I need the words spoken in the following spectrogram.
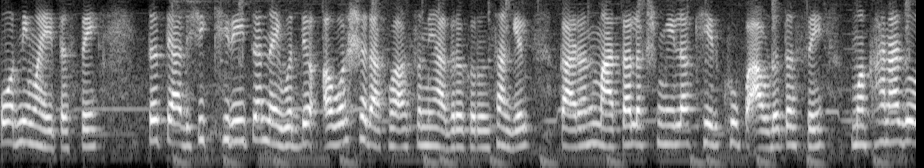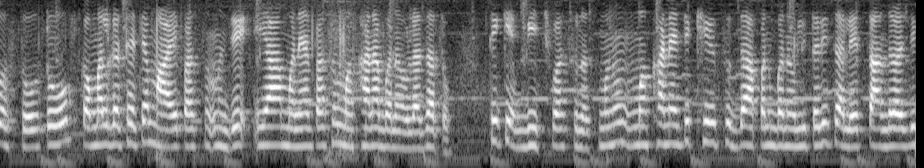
पौर्णिमा येत असते. तर त्या दिवशी खिरीचा नैवेद्य अवश्य दाखवा असं मी आग्रह करून सांगेल. कारण माता लक्ष्मीला खीर खूप आवडत असते. मखाना जो असतो तो कमलगठ्याच्या माळेपासून म्हणजे या मण्यांपासून मखाना बनवला जातो. ठीक आहे बीजपासूनच म्हणून मखाण्याची खीरसुद्धा आपण बनवली तरी चालेल तांदळाची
